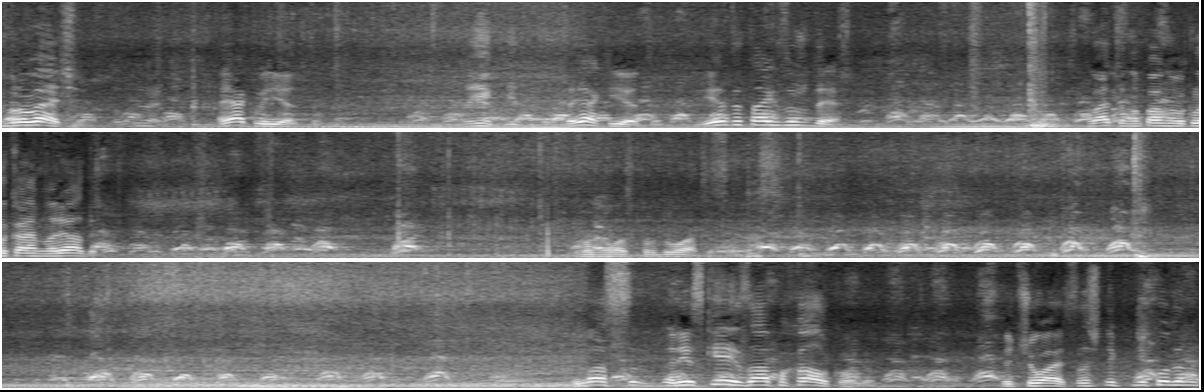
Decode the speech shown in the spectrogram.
Добрий вечір. А як ви їдете? Та як є? Та як їдете? Їдете так, як завжди. Давайте, напевно, викликаємо наряди. Будемо вас продувати зараз. У вас різкий запах алкоголю. Відчувається. Це ж ні- нікуди не.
